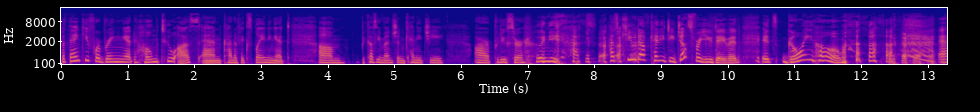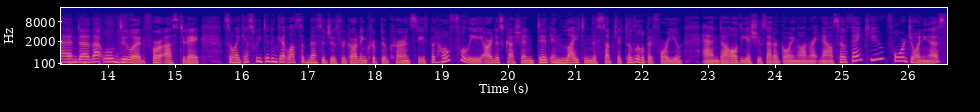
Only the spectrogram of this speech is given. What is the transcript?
But thank you for bringing it home to us and kind of explaining it. Um, because you mentioned Kenny G, our producer Uni has, has queued up Kenny G just for you, David. It's going home. and uh, that will do it for us today. So I guess we didn't get lots of messages regarding cryptocurrencies, but hopefully our discussion did enlighten this subject a little bit for you and uh, all the issues that are going on right now. So thank you for joining us.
